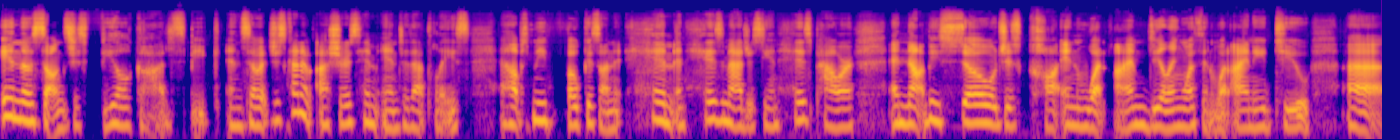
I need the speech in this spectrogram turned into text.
in those songs just feel God speak. And so it just kind of ushers him into that place. It helps me focus on him and his majesty and his power and not be so just caught in what I'm dealing with and what I need to uh,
